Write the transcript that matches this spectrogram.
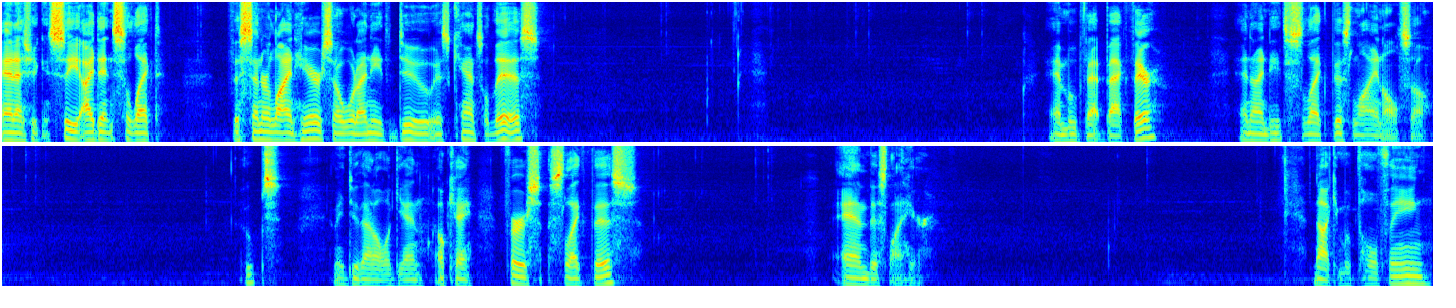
And as you can see, I didn't select the center line here, so what I need to do is cancel this. And move that back there. And I need to select this line also. Oops. Let me do that all again. Okay, first select this and this line here. Now I can move the whole thing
